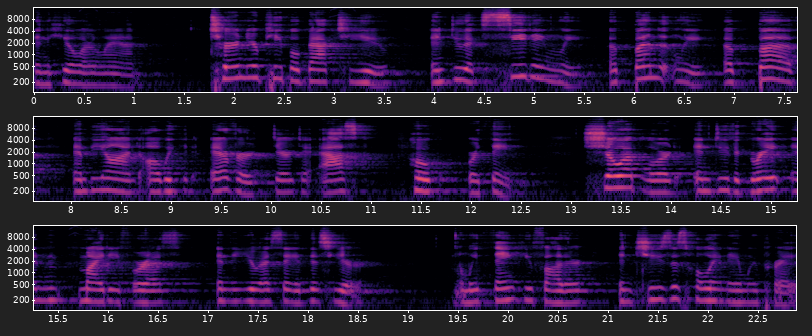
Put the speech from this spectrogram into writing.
and heal our land. Turn your people back to you and do exceedingly, abundantly, above and beyond all we could ever dare to ask, hope, or think. Show up, Lord, and do the great and mighty for us in the USA this year. And we thank you, Father. In Jesus' holy name we pray.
